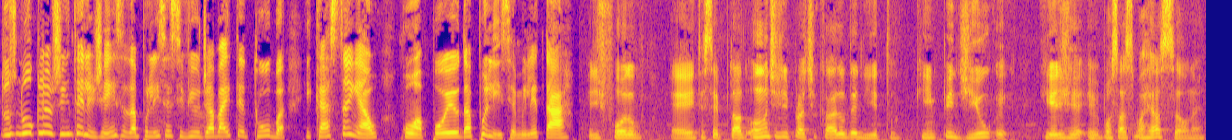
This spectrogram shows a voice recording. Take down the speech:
dos núcleos de inteligência da Polícia Civil de Abaetetuba e Castanhal, com o apoio da Polícia Militar. Eles foram é, interceptados antes de praticar o delito, que impediu que eles repostassem uma reação. Né?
